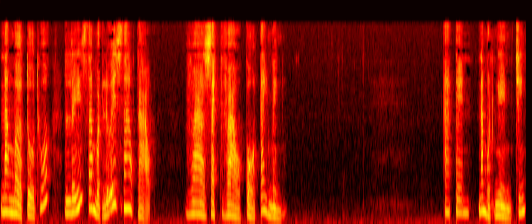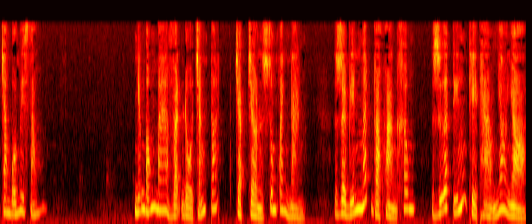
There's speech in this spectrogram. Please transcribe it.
Nàng mở tủ thuốc, lấy ra một lưỡi dao cạo và rạch vào cổ tay mình. Aten năm 1946 Những bóng ma vận đồ trắng toát chập chờn xung quanh nàng, rồi biến mất vào khoảng không giữa tiếng thì thào nho nhỏ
